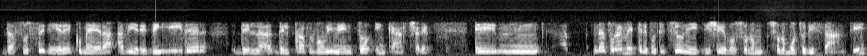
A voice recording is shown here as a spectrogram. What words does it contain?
da sostenere come era avere dei leader del, del proprio movimento in carcere. E, ehm, naturalmente le posizioni, dicevo, sono, sono molto distanti.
